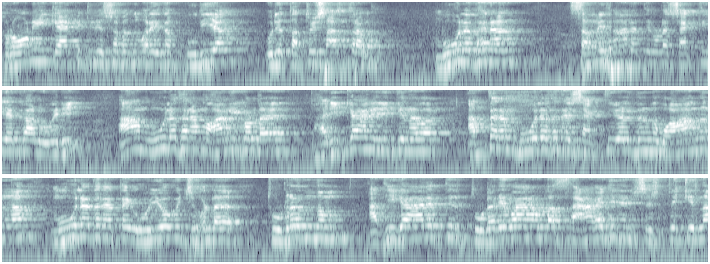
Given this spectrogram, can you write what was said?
ക്രോണി ക്യാപിറ്റലിസം എന്ന് പറയുന്ന പുതിയ ഒരു തത്വശാസ്ത്രം മൂലധന സംവിധാനത്തിലുള്ള ശക്തിയേക്കാൾ ഉപരി ആ മൂലധനം വാങ്ങിക്കൊണ്ട് ഭരിക്കാനിരിക്കുന്നവർ അത്തരം മൂലധന ശക്തികളിൽ നിന്ന് വാങ്ങുന്ന മൂലധനത്തെ ഉപയോഗിച്ചുകൊണ്ട് തുടർന്നും അധികാരത്തിൽ തുടരുവാനുള്ള സാഹചര്യം സൃഷ്ടിക്കുന്ന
